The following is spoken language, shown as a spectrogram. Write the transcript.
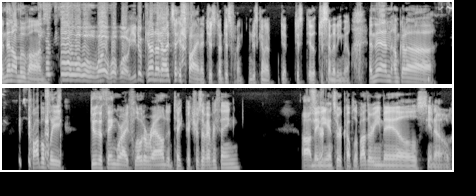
and then I'll move on. Whoa, whoa, whoa, whoa, whoa, whoa! You don't get No, no, no. It's it's fine. It just I'm just fine. I'm just gonna ju- just it'll, just send an email, and then I'm gonna probably do the thing where I float around and take pictures of everything. Uh, maybe answer a couple of other emails. You know,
